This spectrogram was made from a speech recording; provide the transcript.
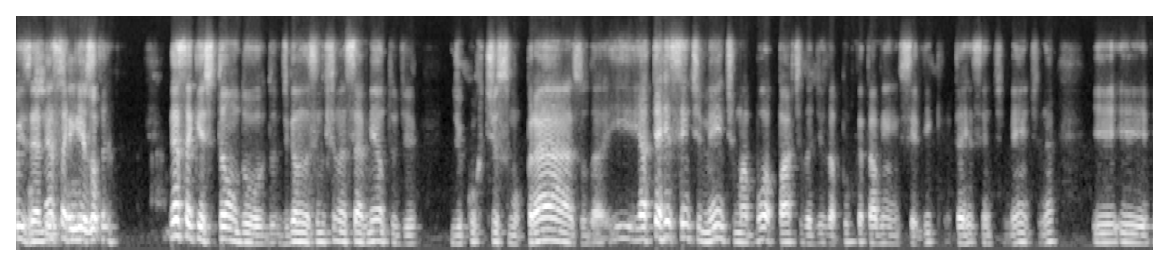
Pois é, nessa questão, Nessa questão do, do, digamos assim, do financiamento de, de curtíssimo prazo, da, e, e, até recentemente, uma boa parte da dívida pública estava em Selic, até recentemente, né? e,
